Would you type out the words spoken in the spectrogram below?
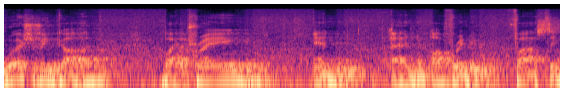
worshiping God by praying and, and offering fasting.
